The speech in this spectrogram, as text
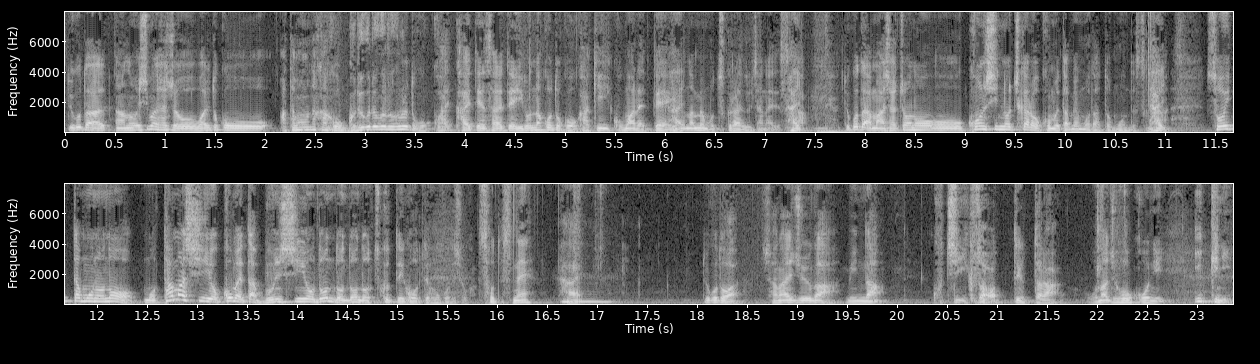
ということは、あの、石村社長、割とこう、頭の中がこう、ぐるぐるぐるぐるとこう回転されて、いろんなことをこう書き込まれて、いろんなメモを作られるじゃないですか。はい、ということは、まあ、社長の渾身の力を込めたメモだと思うんですが、はい、そういったものの、もう、魂を込めた分身をどんどんどんどん作っていこうという方向でしょうか？そうですね。はい。ということは、社内中がみんな、こっち行くぞって言ったら、同じ方向に一気に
